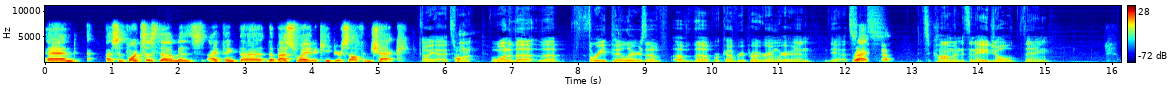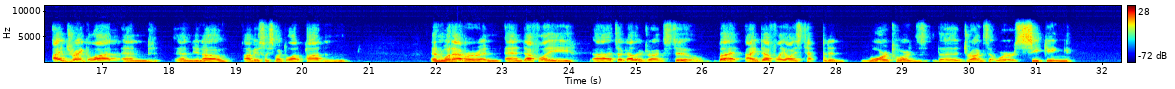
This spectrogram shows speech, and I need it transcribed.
and a support system is, I think, the the best way to keep yourself in check. Oh yeah, it's uh, one one of the the three pillars of of the recovery program we're in. Yeah, it's right. It's, it's a common, it's an age old thing. I drank a lot and and you know obviously smoked a lot of pot and and whatever and and definitely uh, took other drugs too. But I definitely always tended more towards the drugs that were seeking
